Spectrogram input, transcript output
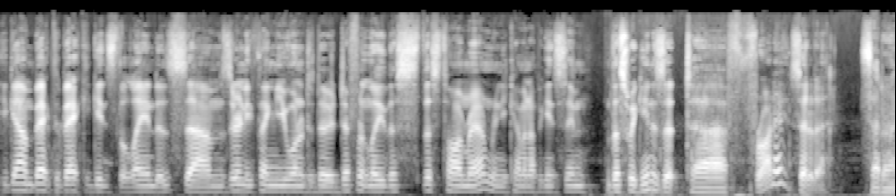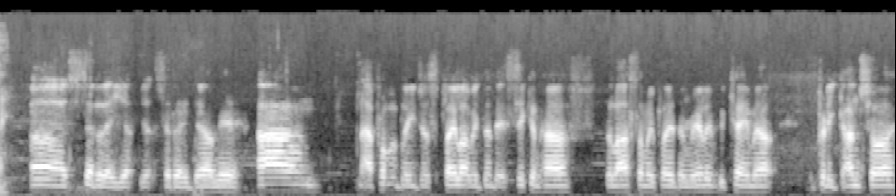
You're going back to back against the Landers. Um, is there anything you wanted to do differently this this time round when you're coming up against them this weekend? Is it uh, Friday, Saturday? Saturday. Uh, Saturday, yep, yep, Saturday down there. Um, nah, probably just play like we did that second half. The last time we played them, really, we came out pretty gun shy.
